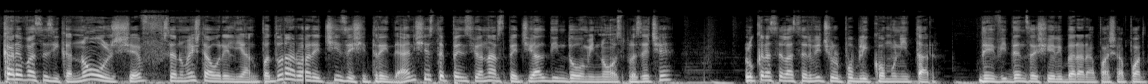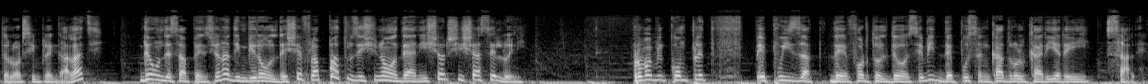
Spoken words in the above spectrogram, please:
care va să zică, noul șef se numește Aurelian Pădurar, are 53 de ani și este pensionar special din 2019, lucrase la Serviciul Public Comunitar de evidență și eliberarea pașapoartelor simple Galați, de unde s-a pensionat din biroul de șef la 49 de anișori și 6 luni. Probabil complet epuizat de efortul deosebit depus în cadrul carierei sale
